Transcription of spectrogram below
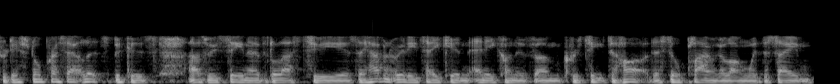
traditional press outlets because, as we've seen over the last two years, they haven't really taken any kind of um, critique to heart. They're still ploughing along with the same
